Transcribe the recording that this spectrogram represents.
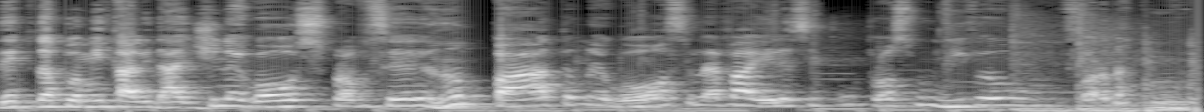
dentro da tua mentalidade de negócios para você rampar teu negócio e levar ele assim para um próximo nível fora da curva.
